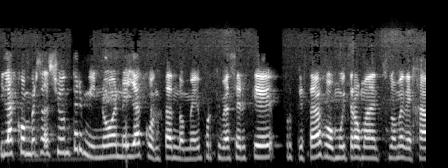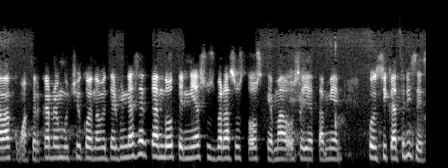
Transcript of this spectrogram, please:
y la conversación terminó en ella contándome, porque me acerqué, porque estaba como muy traumada, entonces no me dejaba como acercarme mucho, y cuando me terminé acercando tenía sus brazos todos quemados, ella también, con cicatrices.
